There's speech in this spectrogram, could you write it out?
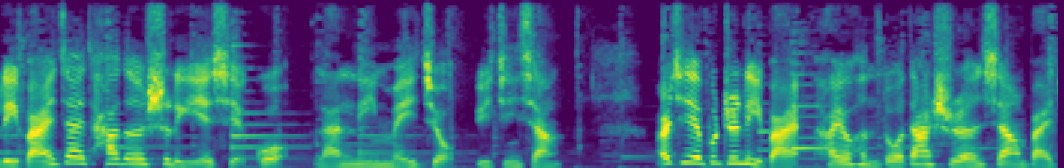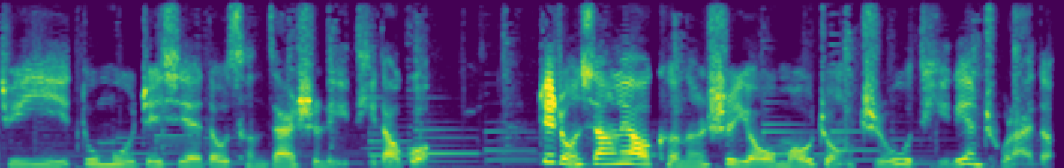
李白在他的诗里也写过“兰陵美酒郁金香”，而且不止李白，还有很多大诗人，像白居易、杜牧这些都曾在诗里提到过。这种香料可能是由某种植物提炼出来的，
